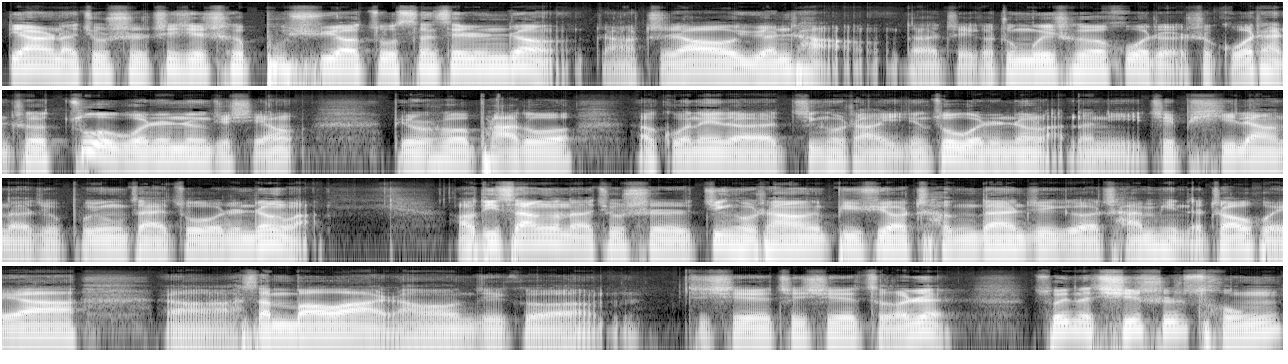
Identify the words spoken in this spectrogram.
第二呢，就是这些车不需要做三 C 认证，然后只要原厂的这个中规车或者是国产车做过认证就行。比如说普拉多，呃，国内的进口商已经做过认证了，那你这批量的就不用再做认证了。然后第三个呢，就是进口商必须要承担这个产品的召回啊、啊三包啊，然后这个这些这些责任。所以呢，其实从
